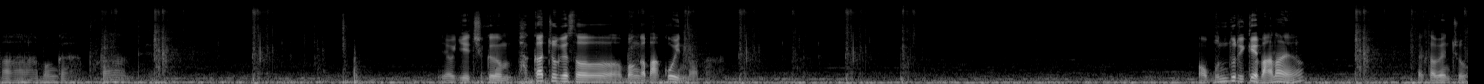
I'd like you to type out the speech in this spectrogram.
아 뭔가 불안한데 여기 지금 바깥쪽에서 뭔가 막고 있나 봐 어 문들이 꽤 많아요 일단 왼쪽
